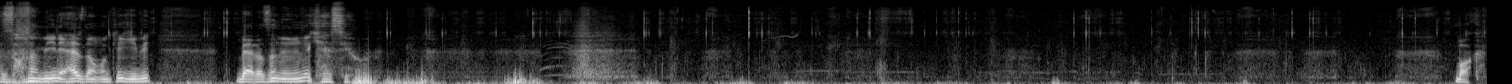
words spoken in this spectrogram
Zalim yine her zamanki gibi Beraz'ın önünü kesiyor. Bakın.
